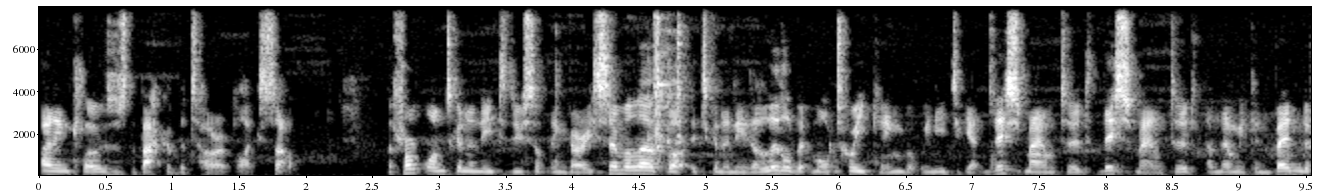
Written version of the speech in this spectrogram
and encloses the back of the turret like so. The front one's going to need to do something very similar, but it's going to need a little bit more tweaking, but we need to get this mounted, this mounted, and then we can bend, a,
